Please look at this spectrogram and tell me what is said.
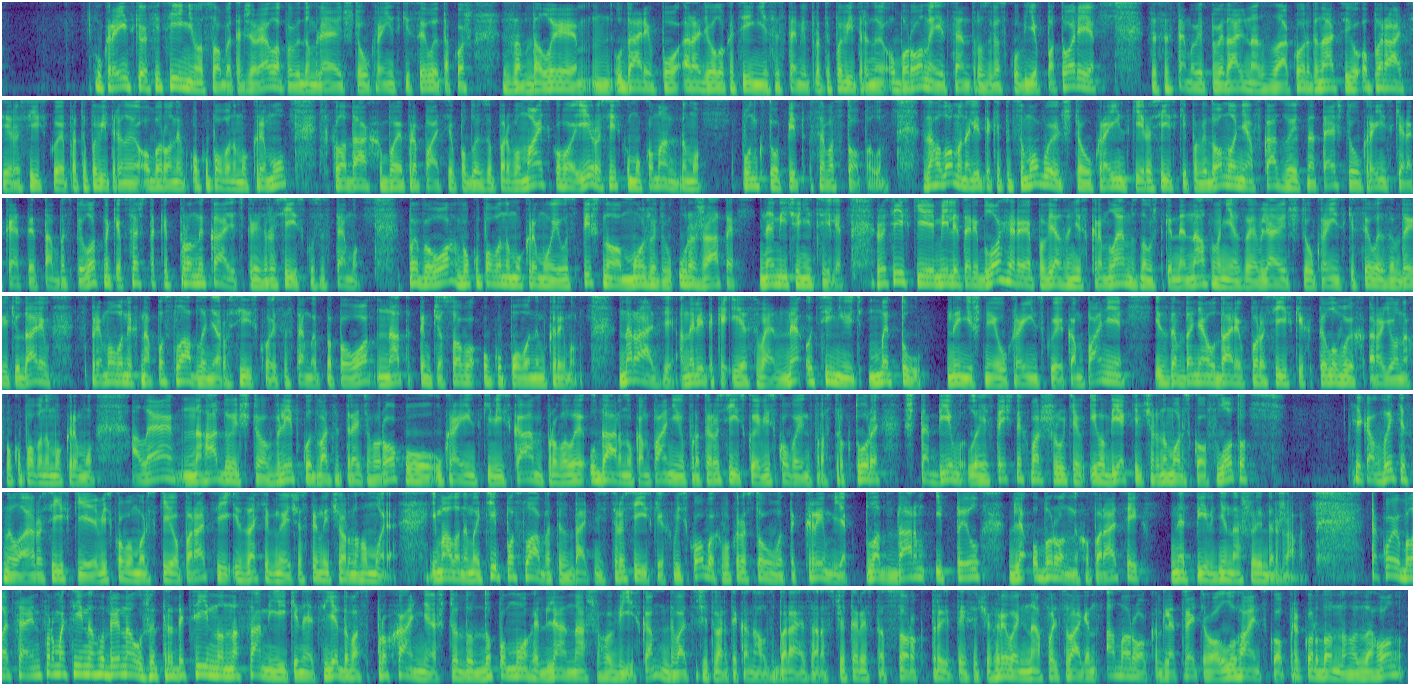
Українські офіційні особи та джерела повідомляють, що українські сили також завдали ударів по радіолокаційній системі протиповітряної оборони і центру зв'язку в Євпаторії. Це система відповідальна за координацію операцій російської протиповітряної оборони в окупованому Криму, складах боєприпасів поблизу Первомайського і російському командному пункту під Севастополем. Загалом аналітики підсумовують, що українські і російські повідомлення вказують на те, що українські ракети та безпілотники все ж таки проникають крізь російську систему ПВО в окупованому Криму і успішно можуть уражати намічені цілі. Російські мілітарі-блогери пов'язані з Кремлем, знову ж таки не названі, заявляють, що українські сили завдають ударів, спрямованих на послаблення російської системи ППО над тимчасово окупованим Кримом. Наразі аналітики ІСВ не оцінюють мету нинішньої української кампанії із завдання ударів по російських тилових районах в окупованому Криму. Але нагадують, що влітку 23-го року українські війська провели ударну кампанію проти російської військової інфраструктури, штабів, логістичних маршрутів і об'єктів Чорноморського флоту. Яка витіснила російські військово-морські операції із західної частини Чорного моря і мала на меті послабити здатність російських військових використовувати Крим як плацдарм і тил для оборонних операцій на півдні нашої держави. Такою була ця інформаційна година. Уже традиційно на її кінець є до вас прохання щодо допомоги для нашого війська. 24 канал збирає зараз 443 тисячі гривень на Volkswagen Amarok для третього луганського прикордонного загону.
